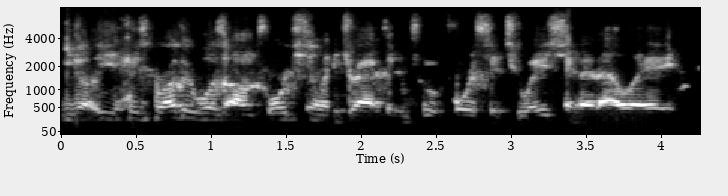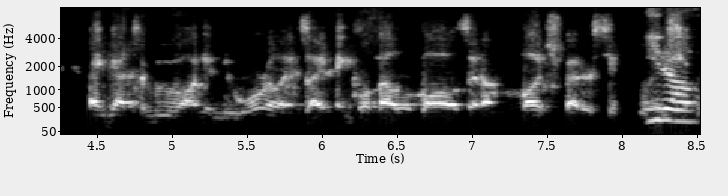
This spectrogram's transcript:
you know, his brother was unfortunately drafted into a poor situation in LA and got to move on to New Orleans. I think LaMelo Ball is in a much better situation. you know.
